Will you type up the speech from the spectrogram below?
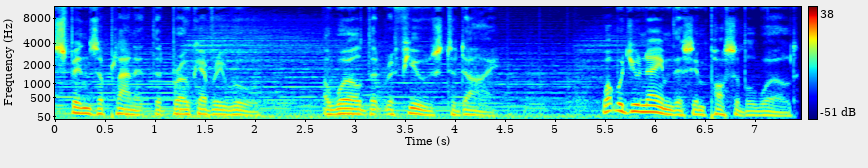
spins a planet that broke every rule, a world that refused to die. What would you name this impossible world?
